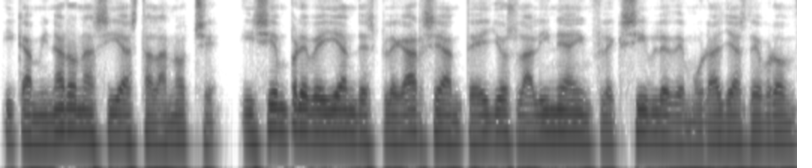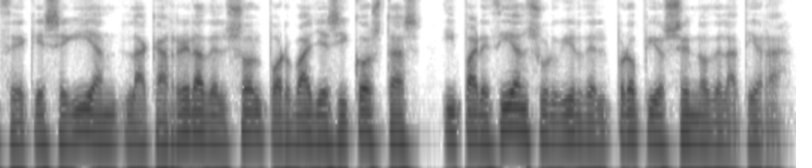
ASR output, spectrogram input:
y caminaron así hasta la noche, y siempre veían desplegarse ante ellos la línea inflexible de murallas de bronce que seguían la carrera del sol por valles y costas y parecían surgir del propio seno de la tierra.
